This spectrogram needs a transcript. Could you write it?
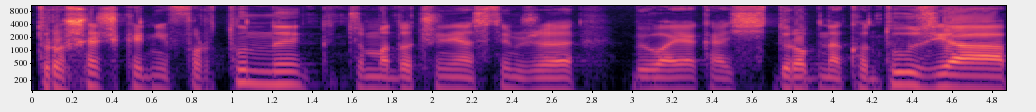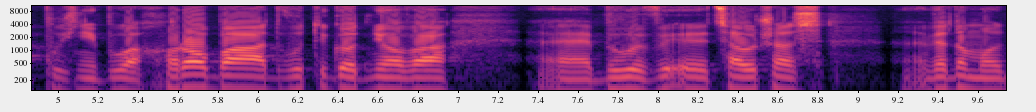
troszeczkę niefortunny, co ma do czynienia z tym, że była jakaś drobna kontuzja, później była choroba dwutygodniowa, e, były cały czas, wiadomo,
